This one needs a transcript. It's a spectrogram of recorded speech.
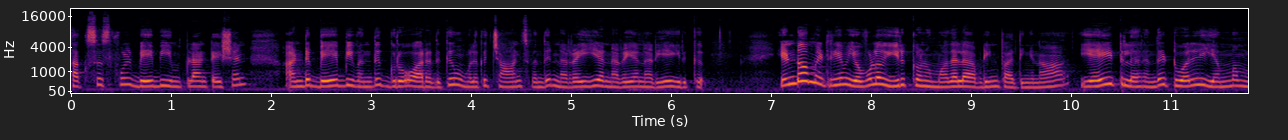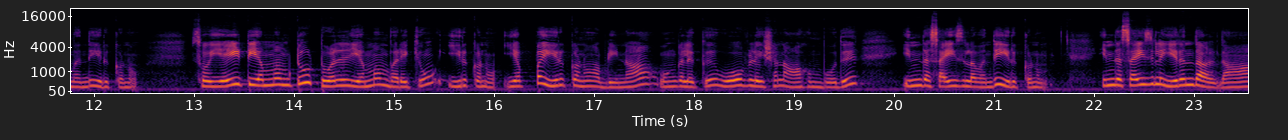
successful baby implantation and baby வந்து க்ரோ ஆகிறதுக்கு உங்களுக்கு சான்ஸ் வந்து நிறைய நிறைய நிறைய இருக்குது எண்டோமெட்ரியம் எவ்வளோ இருக்கணும் முதல்ல அப்படின்னு பார்த்தீங்கன்னா எயிட்டிலேருந்து டுவெல் எம்எம் வந்து இருக்கணும். ஸோ எயிட் எம்எம் டு டுவெல் எம்எம் வரைக்கும் இருக்கணும். எப்போ இருக்கணும் அப்படின்னா உங்களுக்கு ஓவலேஷன் ஆகும்போது இந்த சைஸில் வந்து இருக்கணும். இந்த சைஸில் இருந்தால்தான்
